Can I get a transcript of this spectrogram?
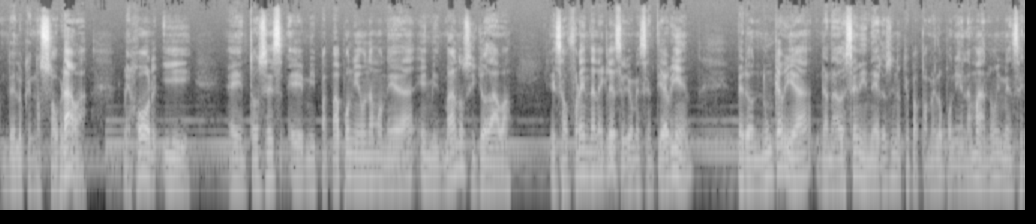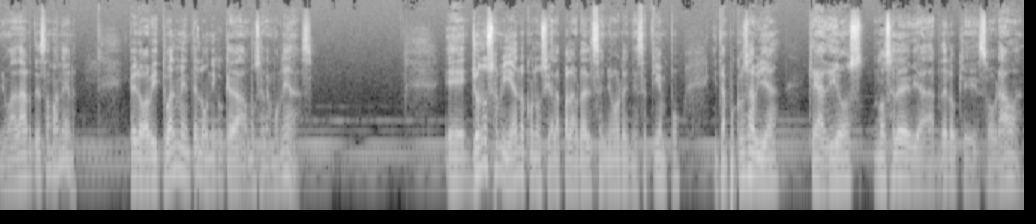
de lo que nos sobraba, mejor. Y eh, entonces eh, mi papá ponía una moneda en mis manos y yo daba esa ofrenda a la iglesia. Yo me sentía bien, pero nunca había ganado ese dinero, sino que papá me lo ponía en la mano y me enseñó a dar de esa manera. Pero habitualmente lo único que dábamos eran monedas. Eh, yo no sabía, no conocía la palabra del Señor en ese tiempo y tampoco sabía que a Dios no se le debía dar de lo que sobraba,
